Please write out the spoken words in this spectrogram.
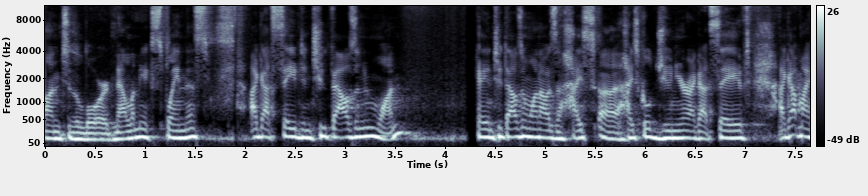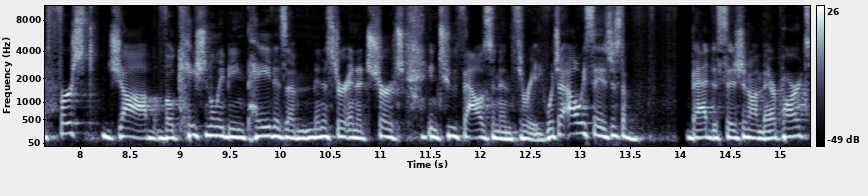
unto the Lord. Now, let me explain this. I got saved in 2001. Okay, in 2001, I was a high, uh, high school junior. I got saved. I got my first job vocationally being paid as a minister in a church in 2003, which I always say is just a bad decision on their part.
